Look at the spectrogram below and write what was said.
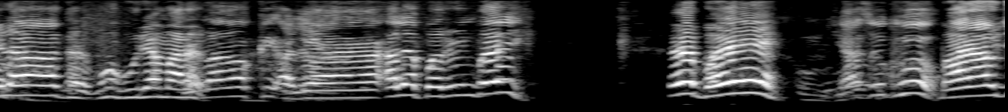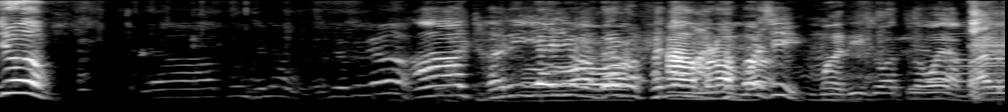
પેલા ઘરમાં હુર્યા મારે. અલા, કે અલ્યા અલ્યા. પરવીનભાઈ. એ ભાઈ ઊંઘ્યા શું ખૂબ? બહાર આવજો. મરી જોત નો હોય અમારે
